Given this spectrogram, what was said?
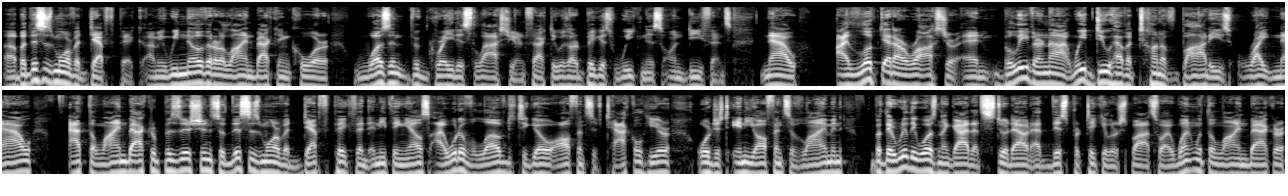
uh, but this is more of a depth pick. I mean, we know that our linebacking core wasn't the greatest last year. In fact, it was our biggest weakness on defense. Now, I looked at our roster, and believe it or not, we do have a ton of bodies right now at the linebacker position. So this is more of a depth pick than anything else. I would have loved to go offensive tackle here or just any offensive lineman, but there really wasn't a guy that stood out at this particular spot. So I went with the linebacker.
